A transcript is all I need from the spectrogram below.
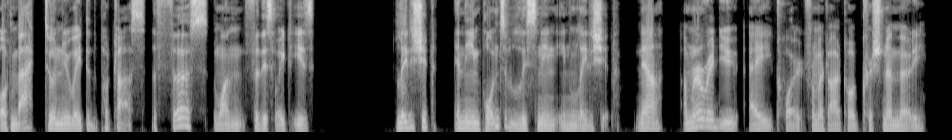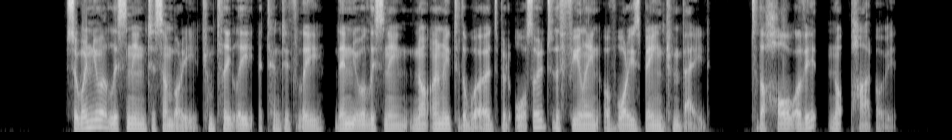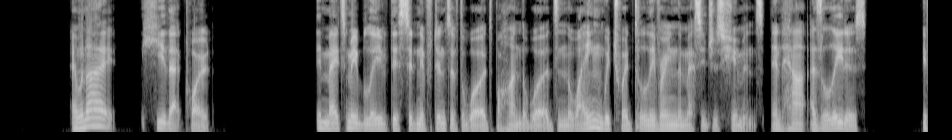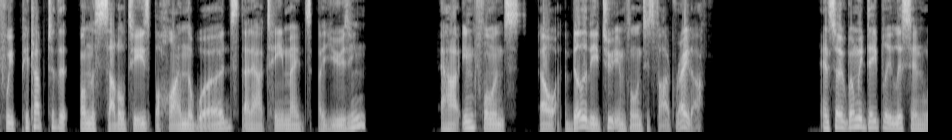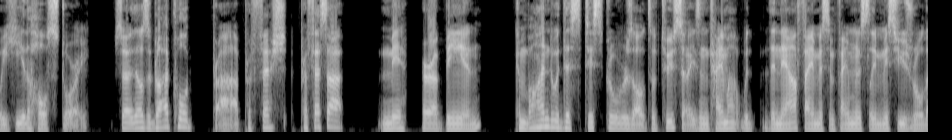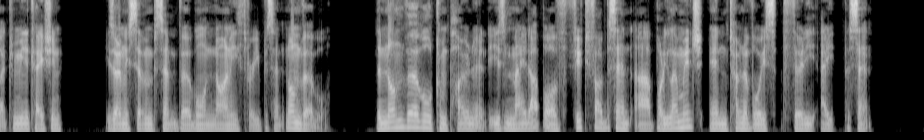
Welcome back to a new week of the podcast. The first one for this week is leadership and the importance of listening in leadership. Now, I'm going to read you a quote from a guy called Krishna Krishnamurti. So, when you are listening to somebody completely attentively, then you are listening not only to the words, but also to the feeling of what is being conveyed, to the whole of it, not part of it. And when I hear that quote, it makes me believe the significance of the words behind the words and the way in which we're delivering the message as humans, and how, as leaders, if we pick up to the on the subtleties behind the words that our teammates are using, our influence, our ability to influence is far greater. And so when we deeply listen, we hear the whole story. So there was a guy called uh, Professor, Professor Mehrabian combined with the statistical results of two studies and came up with the now famous and famously misused rule that communication is only 7% verbal and 93% nonverbal. The nonverbal component is made up of 55% uh, body language and tone of voice 38%.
